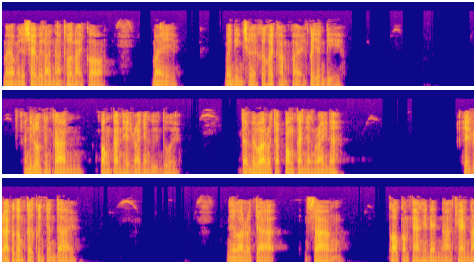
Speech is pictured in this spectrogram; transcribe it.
ไม่ว่ามันจะใช้เวลานานเท่าไหร่ก็ไม่ไม่นิ่งเฉย ค่อยๆทำไปก็ยังดี อันนี้รวมถึงการป้องกันเหตุร้ายอย่างอื่นด้วย แต่ไม่ว่าเราจะป้องกันอย่างไรนะ เหตุร้ายก็ต้องเกิดขึ้นจนได้ไม่ว่าเราจะสร้างก่อกำแพงให้แน่นหนาแค่ไหน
